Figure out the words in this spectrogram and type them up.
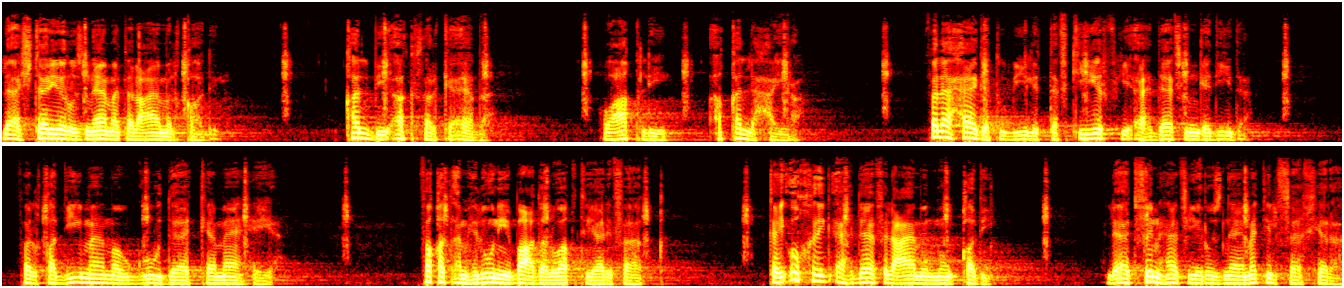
لأشتري رزنامة العام القادم. قلبي أكثر كآبة وعقلي أقل حيرة. فلا حاجة بي للتفكير في أهداف جديدة فالقديمة موجودة كما هي. فقط أمهلوني بعض الوقت يا رفاق. كي أخرج أهداف العام المنقضي لأدفنها في رزنامتي الفاخرة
